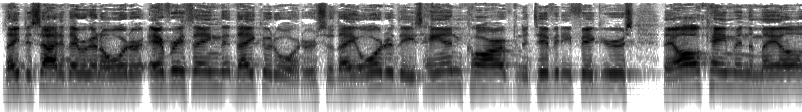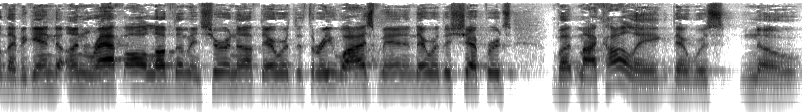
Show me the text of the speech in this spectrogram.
They decided they were going to order everything that they could order. So they ordered these hand carved nativity figures. They all came in the mail. They began to unwrap all of them. And sure enough, there were the three wise men and there were the shepherds. But my colleague, there was no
